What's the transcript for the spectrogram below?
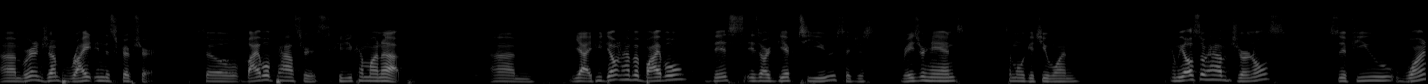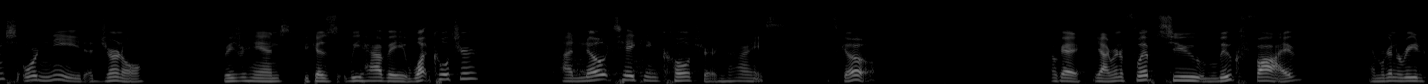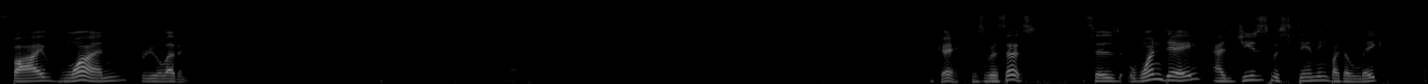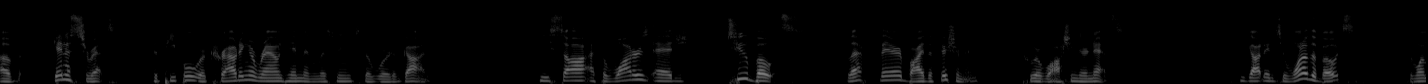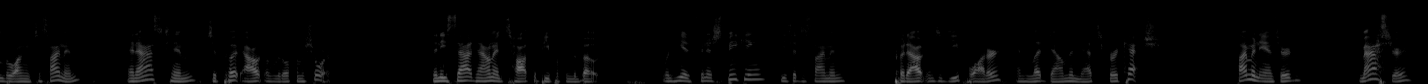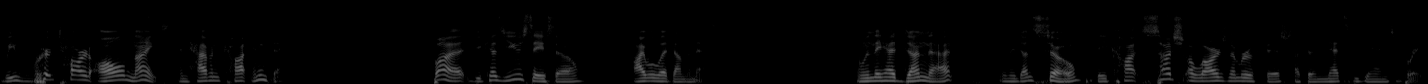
Um, we're going to jump right into Scripture. So, Bible pastors, could you come on up? Um, yeah, if you don't have a Bible, this is our gift to you. So just raise your hand. Someone will get you one. And we also have journals. So if you want or need a journal, raise your hand because we have a what culture? A note taking culture. Nice. Let's go. Okay, yeah, we're going to flip to Luke 5, and we're going to read 5 1 through 11. All right. Okay, this is what it says. It says, One day, as Jesus was standing by the lake of Gennesaret, the people were crowding around him and listening to the word of God. He saw at the water's edge two boats left there by the fishermen who were washing their nets he got into one of the boats, the one belonging to Simon, and asked him to put out a little from shore. Then he sat down and taught the people from the boat. When he had finished speaking, he said to Simon, Put out into deep water and let down the nets for a catch. Simon answered, Master, we've worked hard all night and haven't caught anything. But because you say so, I will let down the nets. And when they had done that, when they'd done so, they caught such a large number of fish that their nets began to break.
